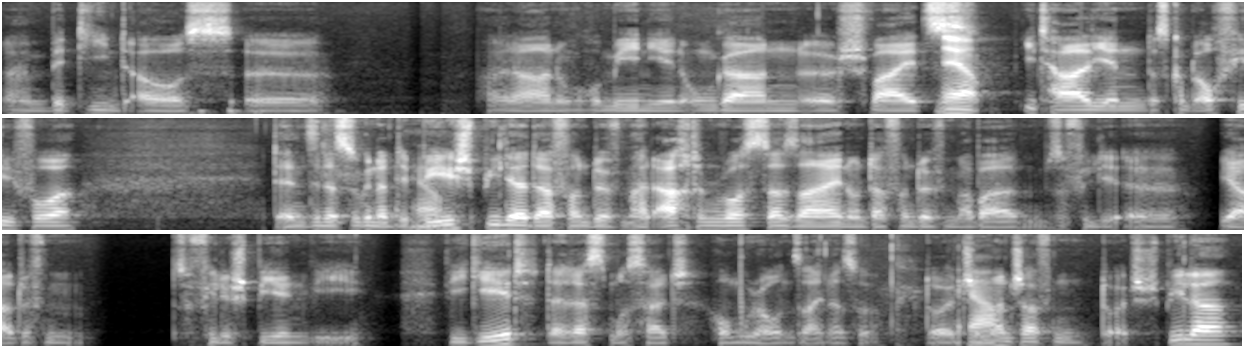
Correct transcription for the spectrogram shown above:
äh, bedient aus, äh, keine Ahnung, Rumänien, Ungarn, äh, Schweiz, Ja. Italien, das kommt auch viel vor. Dann sind das sogenannte Ja. B-Spieler, davon dürfen halt acht im Roster sein und davon dürfen aber so viele, äh, ja, dürfen so viele spielen, wie, wie geht. Der Rest muss halt homegrown sein, also deutsche Ja. Mannschaften, deutsche Spieler,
